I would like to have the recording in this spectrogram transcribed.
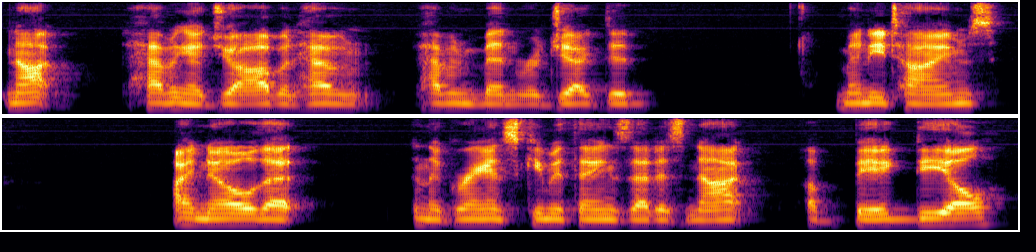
not having a job and having having been rejected many times. I know that in the grand scheme of things, that is not a big deal.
